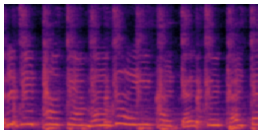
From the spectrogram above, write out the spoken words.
मर गई मैं गई खटक खटक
